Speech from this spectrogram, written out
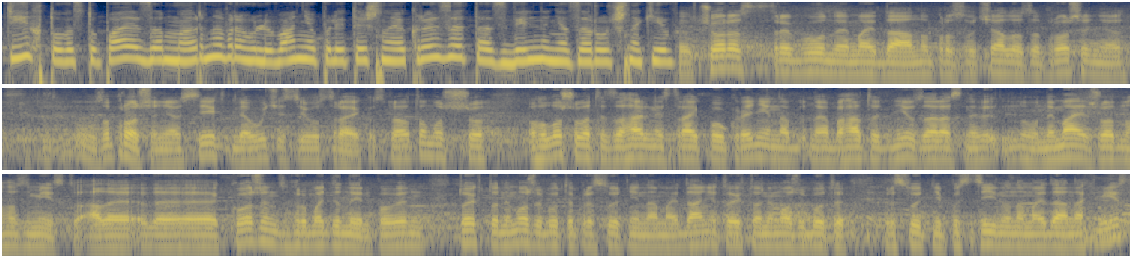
ті, хто виступає за мирне врегулювання політичної кризи та звільнення заручників. Вчора з трибуни Майдану прозвучало запрошення, ну, запрошення всіх для участі у страйку. Справа в тому, що оголошувати загальний страйк по Україні на, багато днів зараз не, ну, немає жодного змісту. Але, але кожен громадянин повинен, той, хто не може бути присутній на Майдані, той, хто не може бути присутній постійно на майданах міст,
